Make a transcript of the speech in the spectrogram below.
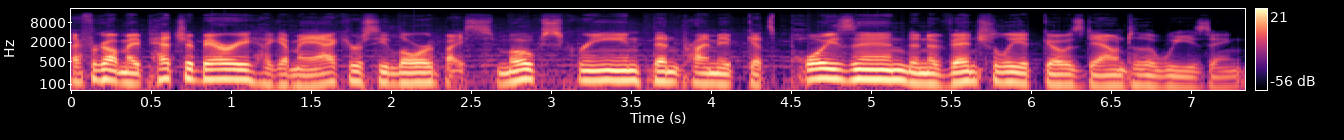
I forgot my Pecha Berry, I get my accuracy lowered by Smoke Screen, then Primeape gets poisoned, and eventually it goes down to the Weezing.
